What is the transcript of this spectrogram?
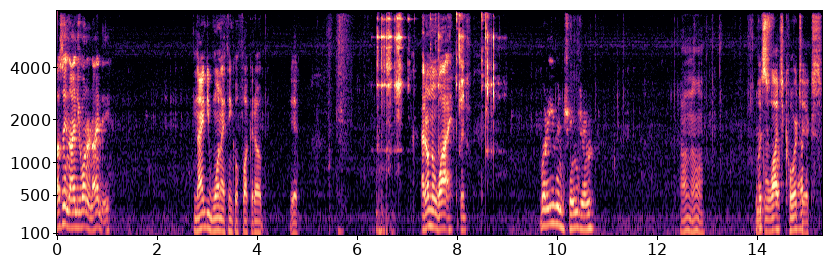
was saying 91 or 90. 91 I think will fuck it up. Yeah. I don't know why, but What are you even changing? I don't know. Look, Just watch fuck- Cortex.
